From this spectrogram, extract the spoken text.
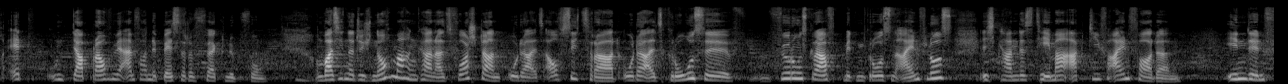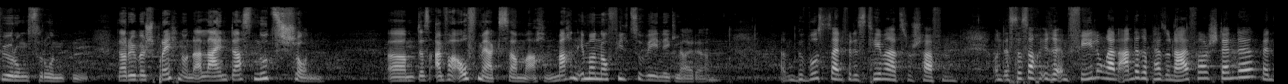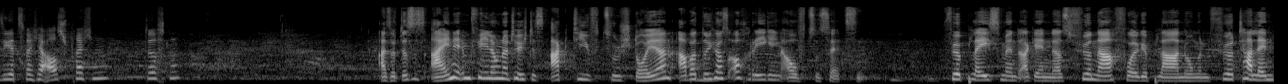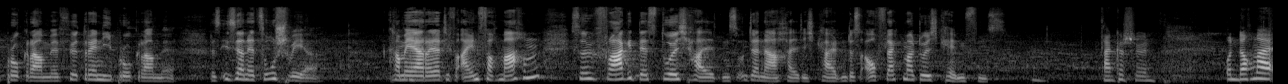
und da brauchen wir einfach eine bessere Verknüpfung. Und was ich natürlich noch machen kann als Vorstand oder als Aufsichtsrat oder als große Führungskraft mit einem großen Einfluss, ich kann das Thema aktiv einfordern in den Führungsrunden, darüber sprechen und allein das nutzt schon. Ähm, das einfach aufmerksam machen. Machen immer noch viel zu wenig leider. Ein Bewusstsein für das Thema zu schaffen. Und ist das auch Ihre Empfehlung an andere Personalvorstände, wenn Sie jetzt welche aussprechen dürften? Also das ist eine Empfehlung natürlich, das aktiv zu steuern, aber durchaus auch Regeln aufzusetzen für Placement-Agendas, für Nachfolgeplanungen, für Talentprogramme, für Trainee-Programme. Das ist ja nicht so schwer. Kann man ja relativ einfach machen. Es ist eine Frage des Durchhaltens und der Nachhaltigkeit und des auch vielleicht mal Durchkämpfens. Dankeschön. Und nochmal,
